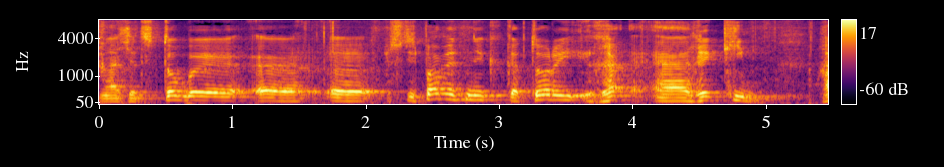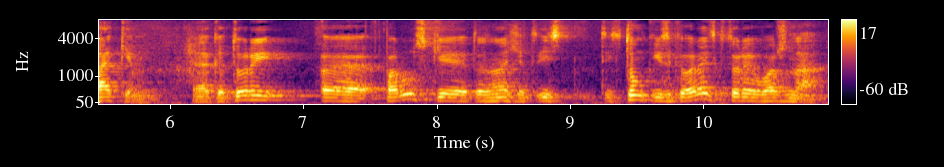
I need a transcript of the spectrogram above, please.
Значит, чтобы э, э, памятник, который га, э, гаким, э, который э, по-русски, это значит, есть тонкая языковая разница, которая важна.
